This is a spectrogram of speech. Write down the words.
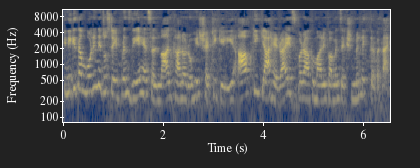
कि निकी तंबोली ने जो स्टेटमेंट्स दिए हैं सलमान खान और रोहित शेट्टी के लिए, आपकी क्या है राय? इस पर आप हमारे कॉमेंट सेक्शन में लिख कर बताएँ।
